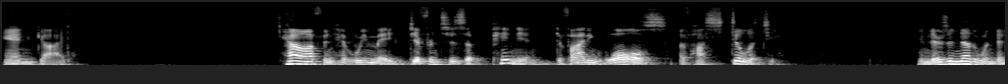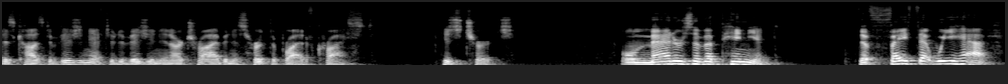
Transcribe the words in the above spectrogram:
and God. How often have we made differences of opinion dividing walls of hostility? And there's another one that has caused division after division in our tribe and has hurt the bride of Christ, his church. On matters of opinion, the faith that we have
